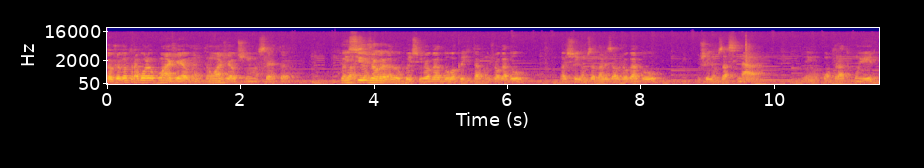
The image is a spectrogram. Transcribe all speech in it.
O jogador trabalhou com o Agel, né? Então o Agel tinha uma certa Conhecia o jogador. jogador. Conhecia o jogador, acreditava no jogador. Nós chegamos a analisar o jogador, não chegamos a assinar nenhum contrato com ele,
